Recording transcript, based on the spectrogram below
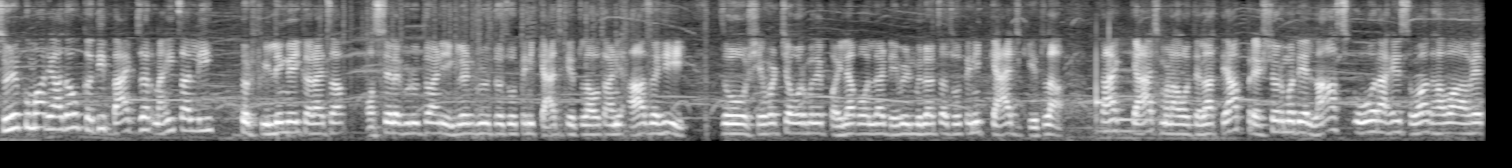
सूर्यकुमार यादव कधी बॅट जर नाही चालली तर फिल्डिंगही करायचा. ऑस्ट्रेलिया विरुद्ध आणि इंग्लंड विरुद्ध जो त्यांनी कॅच घेतला होता आणि आजही जो शेवटच्या ओव्हरमध्ये पहिल्या बॉलला डेव्हिड मिलरचा जो त्यांनी कॅच घेतला काय कॅच म्हणावं त्याला? त्या प्रेशरमध्ये लास्ट ओव्हर आहे सोळा धावा आहेत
